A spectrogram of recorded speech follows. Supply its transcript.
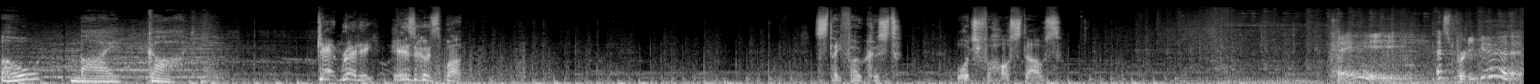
Oh my god. Get ready. Here's a good spot. Stay focused. Watch for hostiles. Hey, that's pretty good.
